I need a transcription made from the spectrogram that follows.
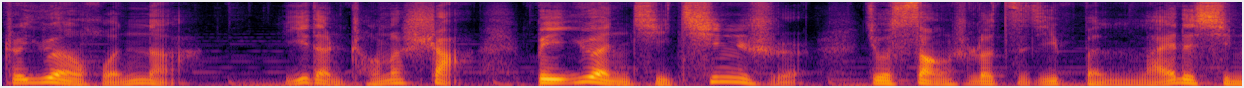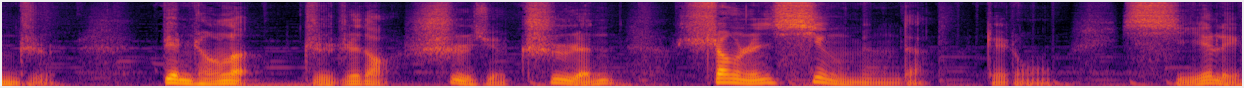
这怨魂呐，一旦成了煞，被怨气侵蚀，就丧失了自己本来的心智，变成了只知道嗜血吃人、伤人性命的这种邪灵。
